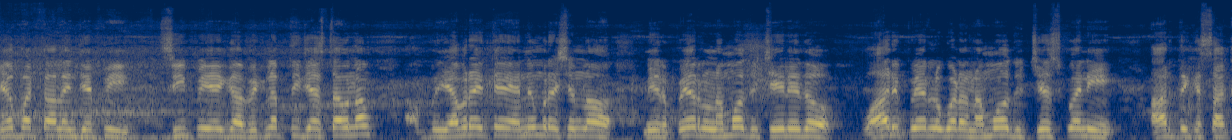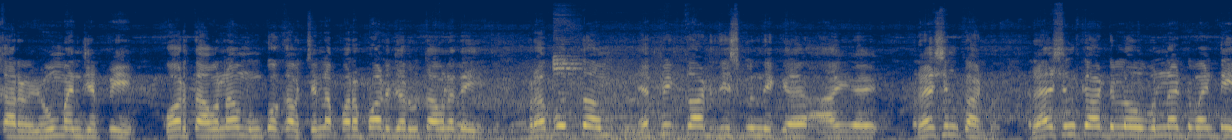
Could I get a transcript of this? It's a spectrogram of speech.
చేపట్టాలని చెప్పి సిపిఐగా విజ్ఞప్తి చేస్తా ఉన్నాం. ఎవరైతే ఎన్యూమరేషన్లో మీరు పేర్లు నమోదు చేయలేదో వారి పేర్లు కూడా నమోదు చేసుకొని ఆర్థిక సహకారం ఇవ్వమని చెప్పి కోరుతా ఉన్నాం. ఇంకొక చిన్న పొరపాటు జరుగుతూ ఉన్నది. ప్రభుత్వం ఎపిక్ కార్డు తీసుకుంది. Ration card. రేషన్ కార్డులో ఉన్నటువంటి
